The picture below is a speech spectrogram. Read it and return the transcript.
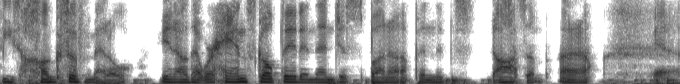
these hunks of metal, you know, that were hand sculpted and then just spun up, and it's awesome. I don't know. Yeah,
